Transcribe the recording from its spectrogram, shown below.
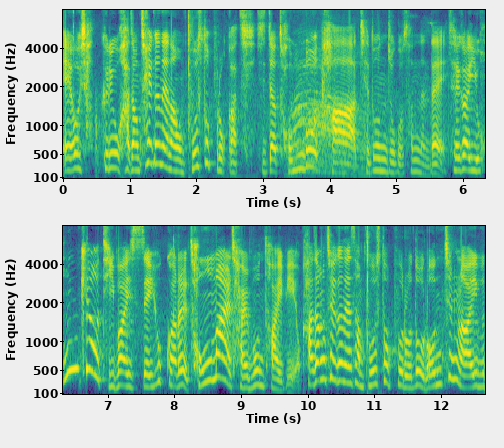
에어샷 그리고 가장 최근에 나온 부스터 프로까지 진짜 전부 다 제 돈 주고 샀는데 제가 이 홈케어 디바이스의 효과를 정말 잘 본 타입이에요. 가장 최근에 산 부스터 프로도 런칭 라이브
